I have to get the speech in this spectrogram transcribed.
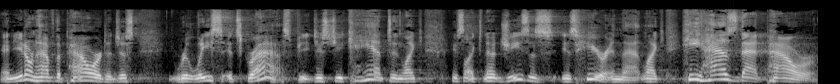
and you don't have the power to just release its grasp. You just you can't. And like he's like, no, Jesus is here in that. Like he has that power.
